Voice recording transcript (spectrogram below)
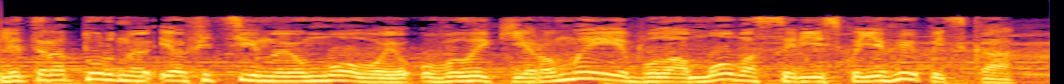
Літературною і офіційною мовою у Великій Ромеї була мова сирійсько-єгипетська.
